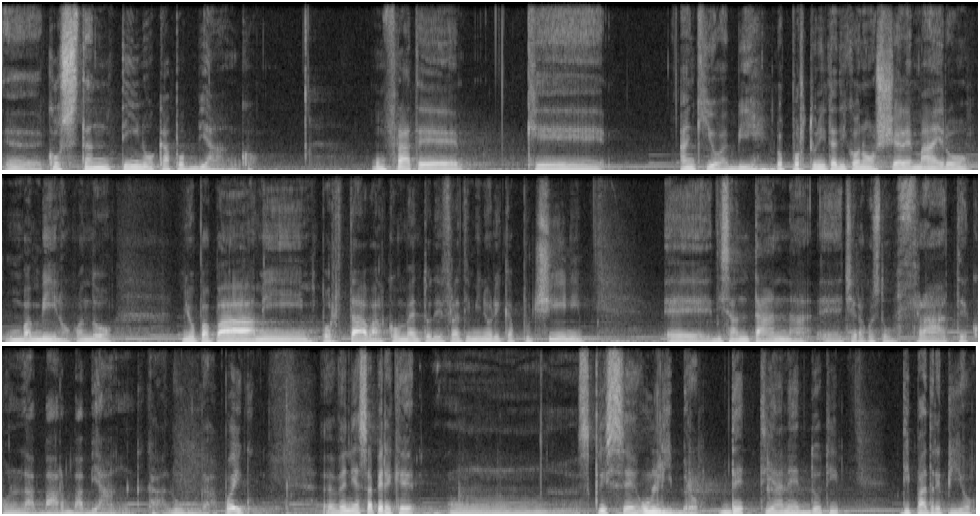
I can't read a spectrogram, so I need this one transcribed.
eh, Costantino Capobianco, un frate che anch'io ebbi l'opportunità di conoscere, ma ero un bambino quando mio papà mi portava al convento dei frati minori cappuccini eh, di Sant'Anna eh, c'era questo frate con la barba bianca, lunga. Poi eh, venni a sapere che mm, scrisse un libro, Detti aneddoti di Padre Pio,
